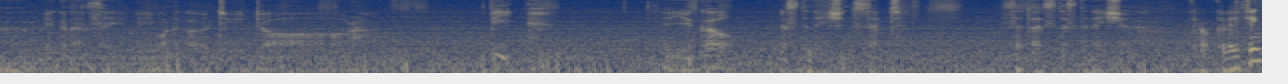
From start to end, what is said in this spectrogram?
And we're gonna say we want to go to Dar B. There you go. Destination set. Set as destination. Calculating.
